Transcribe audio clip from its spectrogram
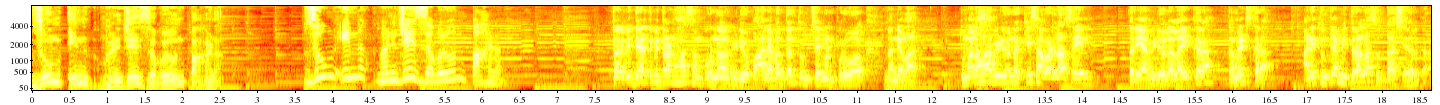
झूम इन म्हणजे जवळून पाहणं. झूम इन म्हणजे जवळून पाहणं. तर विद्यार्थी मित्रांनो हा संपूर्ण व्हिडिओ पाहिल्याबद्दल तुमचे मनपूर्वक धन्यवाद. तुम्हाला हा व्हिडिओ नक्कीच आवडला असेल तर या व्हिडिओला लाईक करा कमेंट्स करा आणि तुमच्या मित्राला सुद्धा शेअर करा.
